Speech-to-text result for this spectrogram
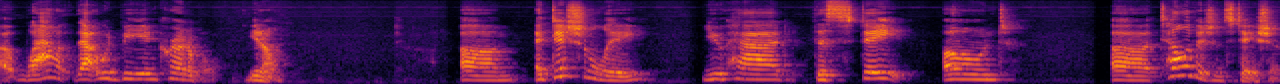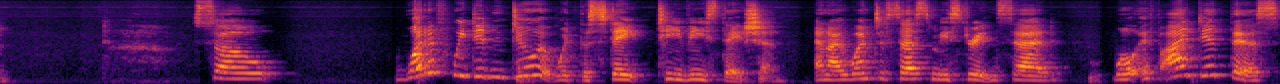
uh, wow, that would be incredible, you know. Um, additionally, you had the state owned uh, television station. So, what if we didn't do it with the state TV station? And I went to Sesame Street and said, well, if I did this,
